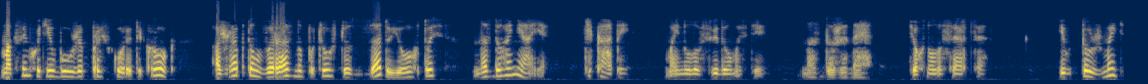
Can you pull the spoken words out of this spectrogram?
Максим хотів би уже прискорити крок, аж раптом виразно почув, що ззаду його хтось наздоганяє. Тікати, майнуло в свідомості. Нас дожене, тьохнуло серце. І в ту ж мить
